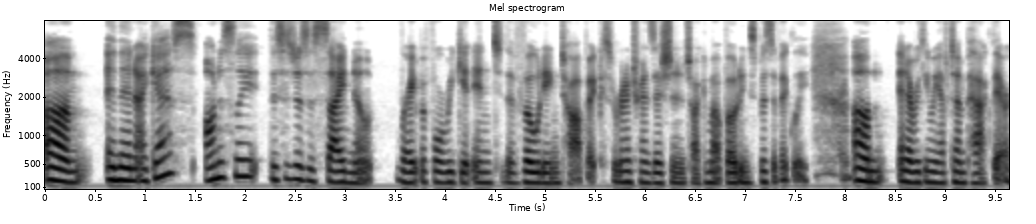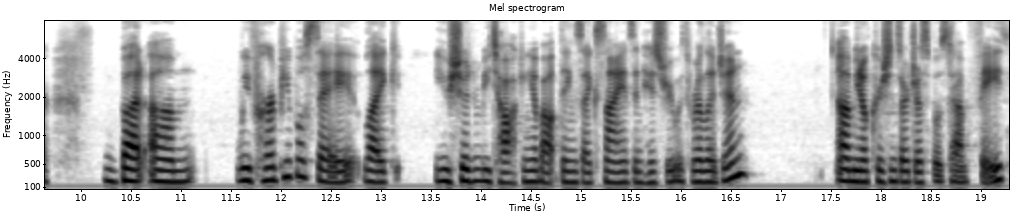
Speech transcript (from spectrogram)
Um, and then I guess honestly, this is just a side note right before we get into the voting topic because we're going to transition to talking about voting specifically um, and everything we have to unpack there but um, we've heard people say like you shouldn't be talking about things like science and history with religion um, you know, Christians are just supposed to have faith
